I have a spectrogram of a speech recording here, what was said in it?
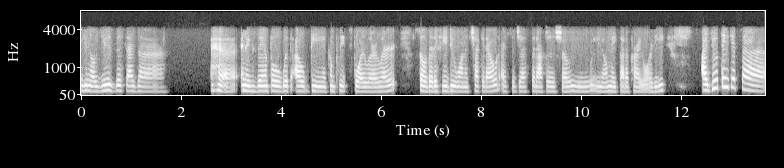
you know, use this as a an example without being a complete spoiler alert so that if you do want to check it out i suggest that after the show you you know make that a priority. I do think it's a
